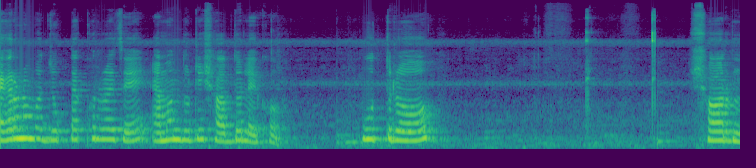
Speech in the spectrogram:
এগারো নম্বর যুক্তাক্ষর রয়েছে, এমন দুটি শব্দ লেখো। পুত্র, স্বর্ণ।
